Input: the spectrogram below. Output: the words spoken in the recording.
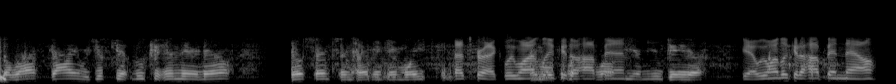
the last guy, and we just get Luca in there now. no sense in having him wait. That's correct. We want Luca to hop in. EMU data. Yeah, we want to Luca to hop in now.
